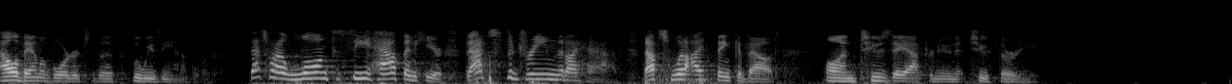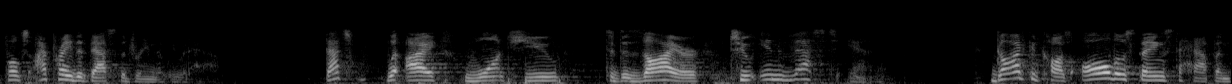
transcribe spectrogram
Alabama border to the Louisiana border. That's what I long to see happen here. That's the dream that I have. That's what I think about on Tuesday afternoon at 2:30. Folks, I pray that that's the dream that we would have. That's what I want you to desire to invest in. God could cause all those things to happen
